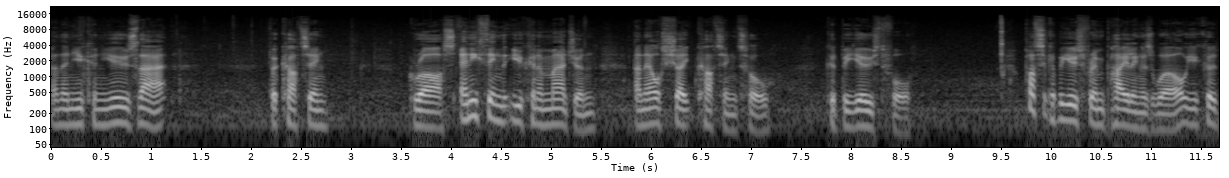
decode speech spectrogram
and then you can use that for cutting grass. Anything that you can imagine an L-shaped cutting tool could be used for. Plus it could be used for impaling as well. You could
